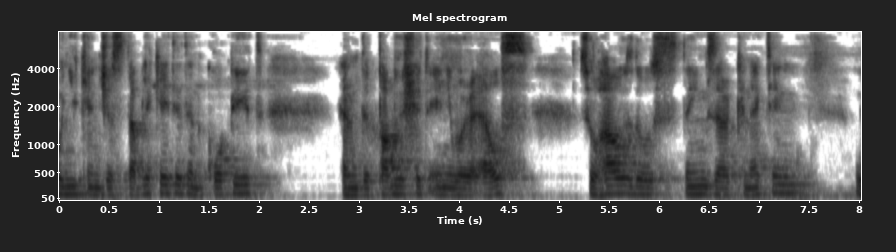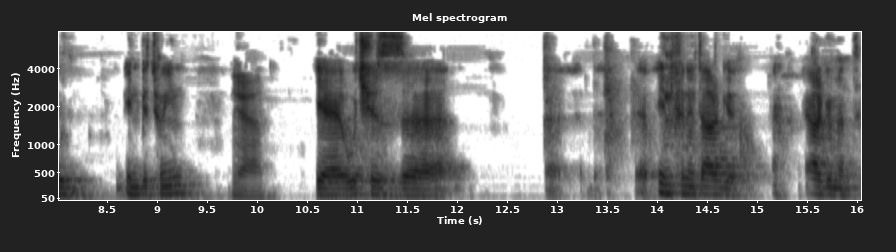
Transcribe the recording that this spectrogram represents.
when you can just duplicate it and copy it and publish it anywhere else. So how those things are connecting with in between? Yeah. Yeah, which is uh, uh, infinite argue argument.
